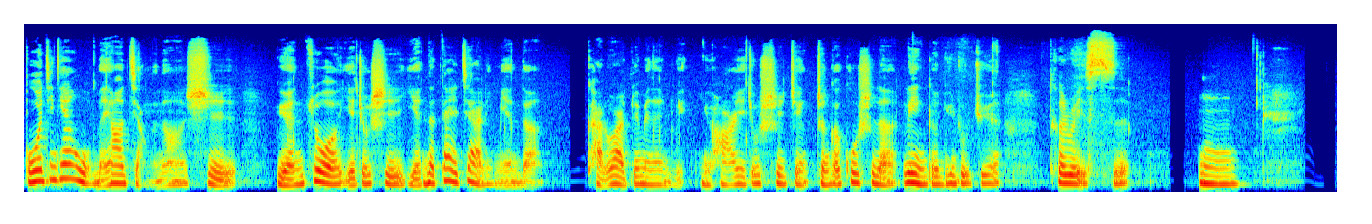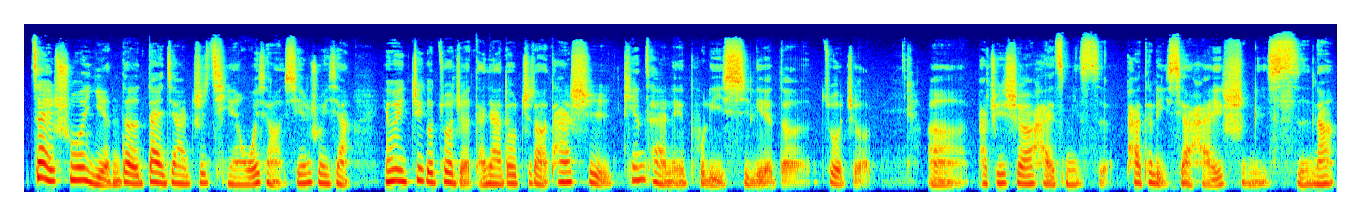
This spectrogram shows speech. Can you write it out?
不过今天我们要讲的呢是。原作也就是《盐的代价》里面的卡罗尔对面的女女孩，也就是整整个故事的另一个女主角特瑞斯。嗯，在说《盐的代价》之前，我想先说一下，因为这个作者大家都知道，他是《天才雷普利》系列的作者，呃，Patricia Highsmith，帕特里夏·海史密斯。那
